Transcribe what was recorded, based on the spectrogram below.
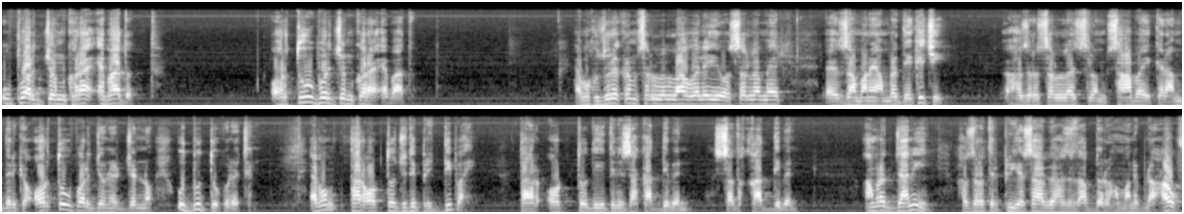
উপার্জন করা এবাদত, অর্থ উপার্জন করা এবাদত। এবং হুজুর আকরম সাল্লাহ আলাই ওসাল্লামের জামানায় আমরা দেখেছি হজরত সাল্লাহ ইসলাম সাহাবাই কেরামদেরকে অর্থ উপার্জনের জন্য উদ্বুদ্ধ করেছেন। এবং তার অর্থ যদি বৃদ্ধি পায়, তার অর্থ দিয়ে তিনি জাকাত দিবেন, সাদাকাত দিবেন। আমরা জানি হজরতের প্রিয় সাহাবে হজরত আব্দুর রহমান ইবনা আউফ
